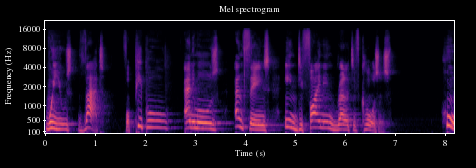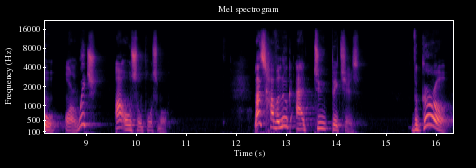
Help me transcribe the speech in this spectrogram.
We use that for people, animals, and things in defining relative clauses. Who or which are also possible. Let's have a look at two pictures. The girl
